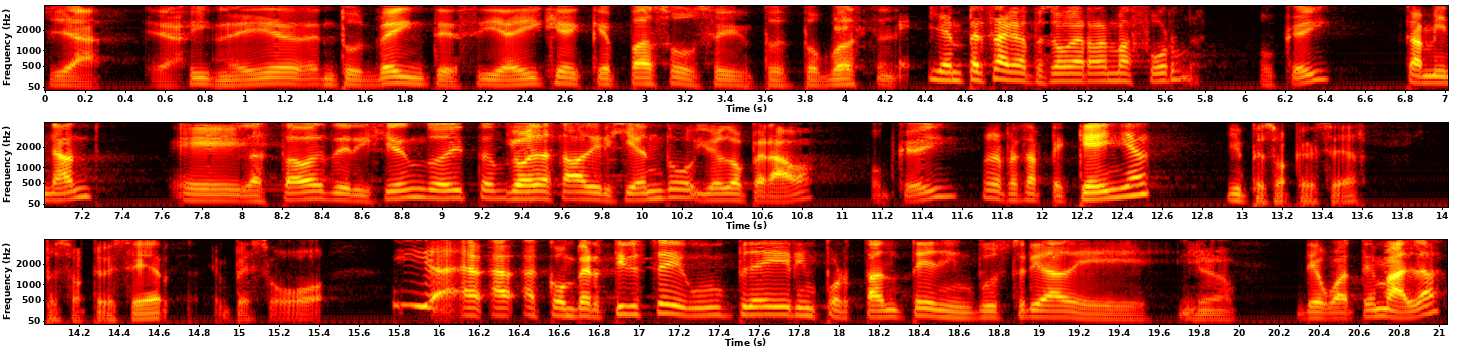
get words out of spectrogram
Ya. Ya. Sí. Ahí eh, en tus 20 y ahí qué, qué pasos te tomaste. Y la empresa empezó a agarrar más forma, Ok. caminando. Eh, ¿La estabas dirigiendo ahí también? yo la estaba dirigiendo, yo la operaba. Ok. Una empresa pequeña y empezó a crecer, empezó a crecer, empezó y a, a- a convertirse en un player importante en la industria de, de Guatemala,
